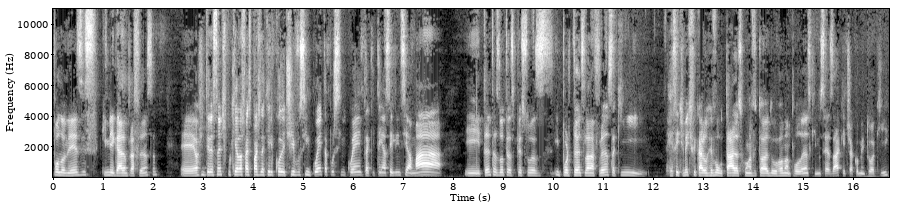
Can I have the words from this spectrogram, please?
poloneses que migraram para a França. É, eu acho interessante porque ela faz parte daquele coletivo 50 por 50 que tem a Céline Sciamma e tantas outras pessoas importantes lá na França que recentemente ficaram revoltadas com a vitória do Roman Polanski no César, que a gente já comentou aqui.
